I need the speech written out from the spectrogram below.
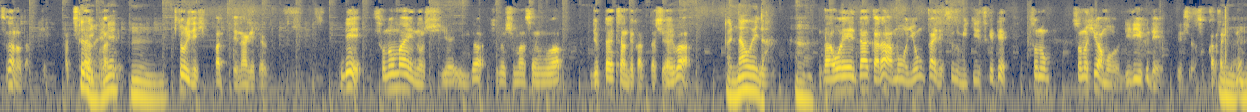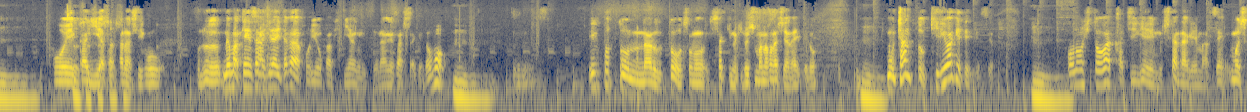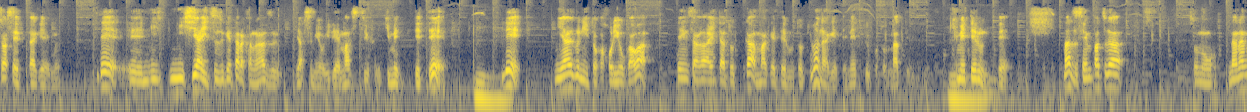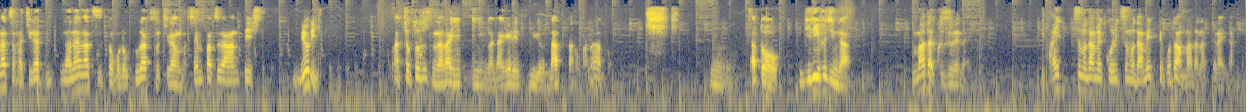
菅野だっけ ?8 そう回まで。一人で引っ張って投げてる。で、その前の試合が、広島戦は、10対3で勝った試合は、あれ、直江だ。うん。直江だからもう4回ですぐ見切りつけて、そのその日はもうリリーフデーですよ、そこからう先はね。ん。大江、鍵谷、高梨を、で、まあ、点差が開いたから、堀岡、宮国って投げさせたけども、うん。うんっていうことになると、そのさっきの広島の話じゃないけど、うん。もうちゃんと切り分けてるんですよ。うん。この人は勝ちゲームしか投げません、もしくは競ったゲーム。で、えー、2, 2試合続けたら必ず休みを入れますっていうふうに決めてて、うん、で、宮国とか堀岡は点差が空いた時か負けてる時は投げてねっていうことになってる決めてるんで、まず先発がその7月、8月、7月と6月と違うのは先発が安定してるより、まあ、ちょっとずつ長いイニングが投げれるようになったのかなと。うん、あと、リリーフ陣がまだ崩れない。あいつもダメ、こいつもダメってことはまだなってないなと。うん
